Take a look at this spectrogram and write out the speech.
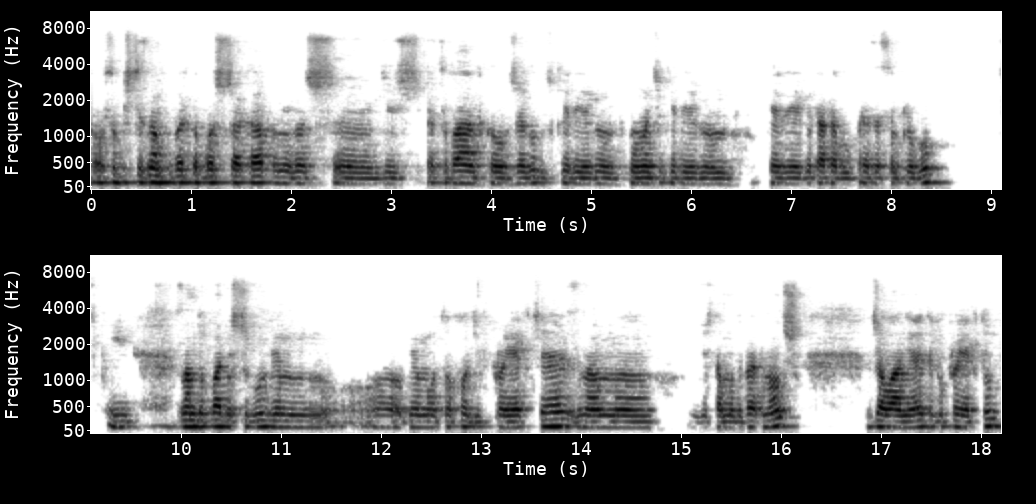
osobiście znam Huberta Błaszczaka, ponieważ e, gdzieś pracowałem w Kołobrzegu, kiedy jego, w momencie, kiedy jego, kiedy jego tata był prezesem klubu i znam dokładnie szczegóły, wiem, wiem o co chodzi w projekcie, znam e, gdzieś tam od wewnątrz działanie tego projektu.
